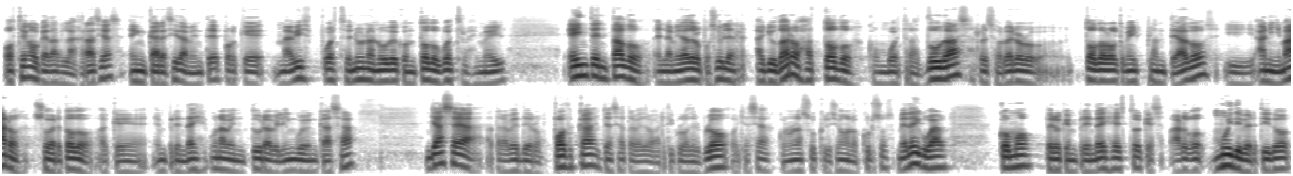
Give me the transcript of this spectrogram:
os tengo que dar las gracias encarecidamente porque me habéis puesto en una nube con todos vuestros emails He intentado, en la medida de lo posible, ayudaros a todos con vuestras dudas, resolver todo lo que me habéis planteado y animaros, sobre todo, a que emprendáis una aventura bilingüe en casa, ya sea a través de los podcasts, ya sea a través de los artículos del blog o ya sea con una suscripción a los cursos. Me da igual cómo, pero que emprendáis esto, que es algo muy divertido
